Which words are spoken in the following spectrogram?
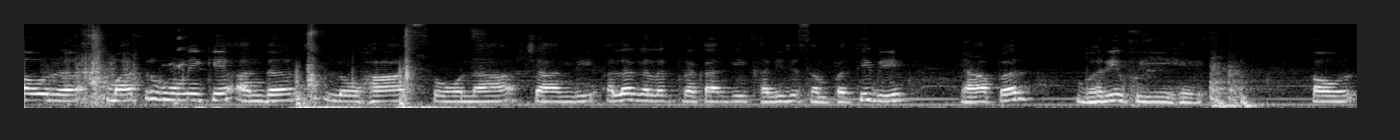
और मातृभूमि के अंदर लोहा, सोना, चांदी अलग अलग प्रकार की खनिज संपत्ति भी यहाँ पर भरी हुई है। और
